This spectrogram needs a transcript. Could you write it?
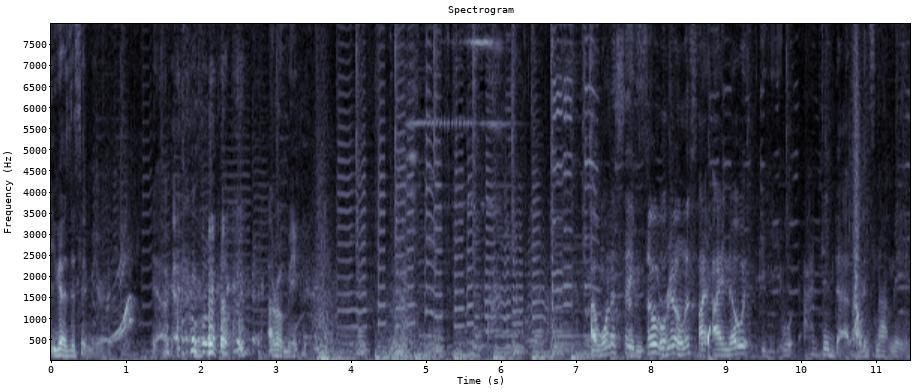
You guys did say me, right? Yeah, okay. I wrote me. I want to say That's so realistic. I, I know it. I did that, but it's not me.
